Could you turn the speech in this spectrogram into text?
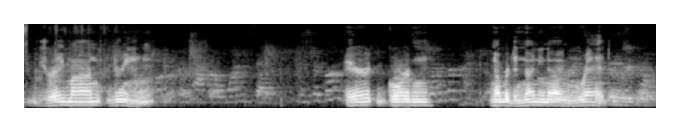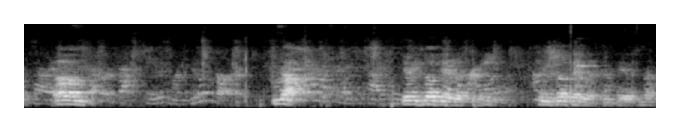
Draymond Green, Eric Gordon, numbered to 99 red. Um, no. There is no deadlifting. There is no deadlifting, there is not.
